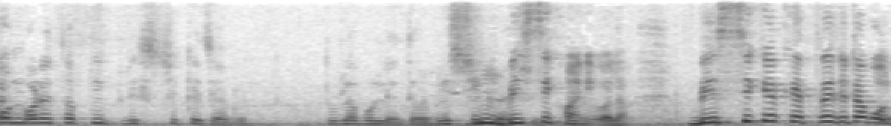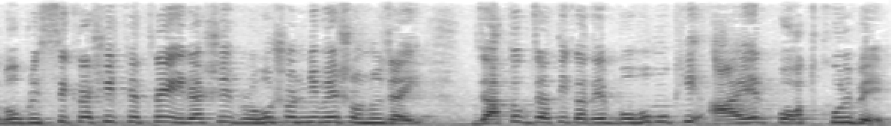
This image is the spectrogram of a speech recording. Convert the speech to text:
কোন পরে তো আপনি বৃশ্চিকে যাবেন। তুলা বললেন তো বৃশ্চিক। বৃশ্চিক হয়নি বলা। বৃশ্চিকের ক্ষেত্রে যেটা বলব বৃশ্চিক রাশির ক্ষেত্রে এই রাশির গ্রহ সন্নিবেশ অনুযায়ী জাতক জাতিকাদের বহুমুখী আয়ের পথ খুলবে।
